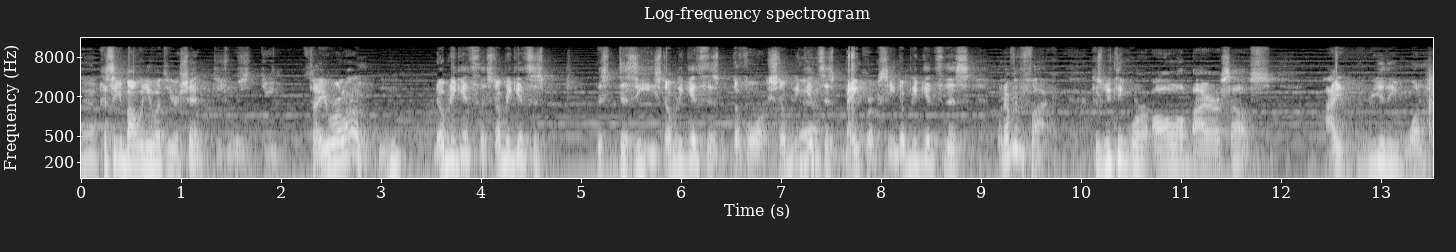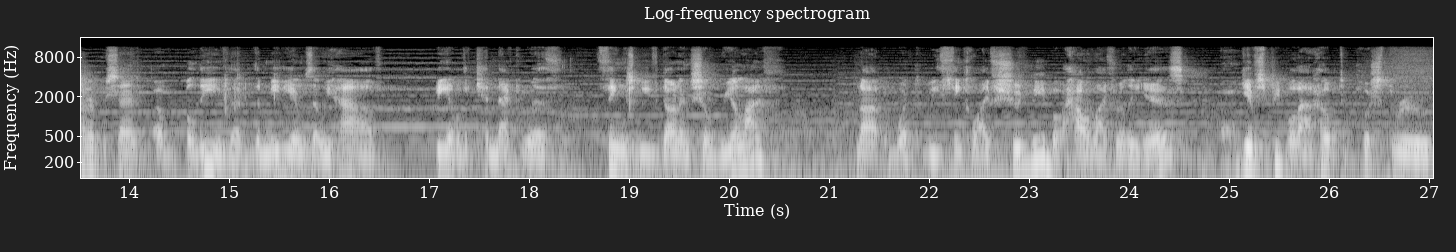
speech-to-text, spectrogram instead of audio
yeah, Because think about when you went through your shit. Did you, was, do you thought you were alone? Mhm. Nobody gets this. Nobody gets this this disease. Nobody gets this divorce. Nobody Yeah. gets this bankruptcy. Nobody gets this whatever the fuck. Because we think we're all by ourselves. I really 100% believe that the mediums that we have, being able to connect with things we've done and show real life, not what we think life should be, but how life really is, gives people that hope to push through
